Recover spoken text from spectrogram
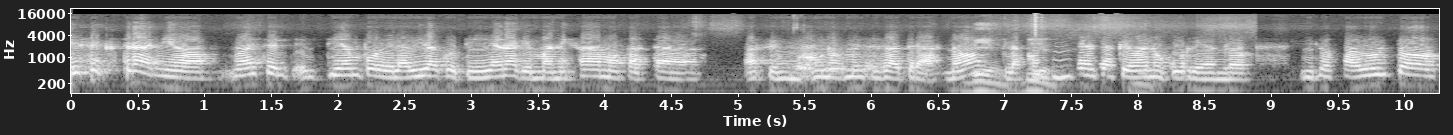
es extraño no es el, tiempo de la vida cotidiana que manejamos hasta hace unos meses atrás no las consecuencias que van ocurriendo. Y los adultos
